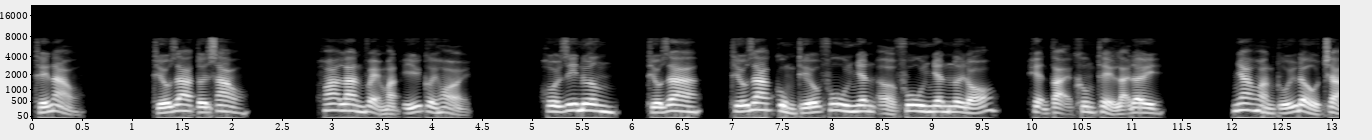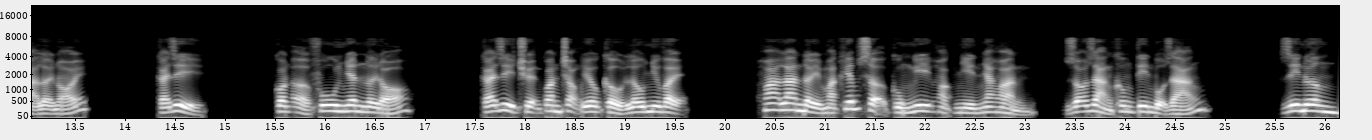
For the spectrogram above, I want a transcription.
Thế nào? Thiếu gia tới sao? Hoa lan vẻ mặt ý cười hỏi. Hồi di nương, thiếu gia, thiếu gia cùng thiếu phu nhân ở phu nhân nơi đó, hiện tại không thể lại đây. Nha hoàn cúi đầu trả lời nói. Cái gì? Còn ở phu nhân nơi đó? Cái gì chuyện quan trọng yêu cầu lâu như vậy? Hoa lan đầy mặt khiếp sợ cùng nghi hoặc nhìn nha hoàn, rõ ràng không tin bộ dáng. Di nương,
